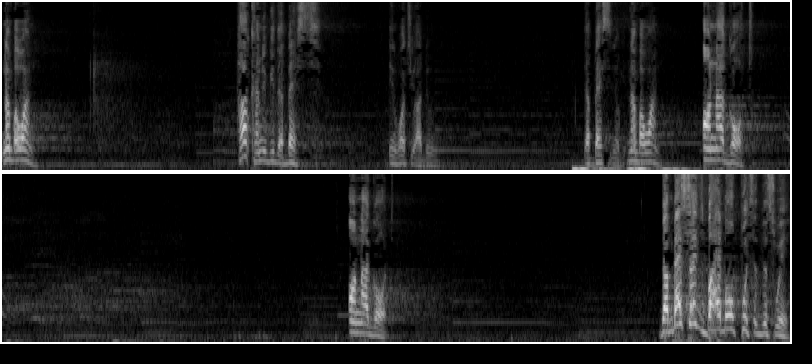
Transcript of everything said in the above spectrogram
Number one. How can you be the best in what you are doing? The best in your number one. Honor God. Honor God. The message Bible puts it this way.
